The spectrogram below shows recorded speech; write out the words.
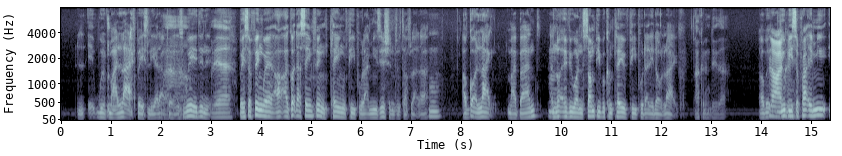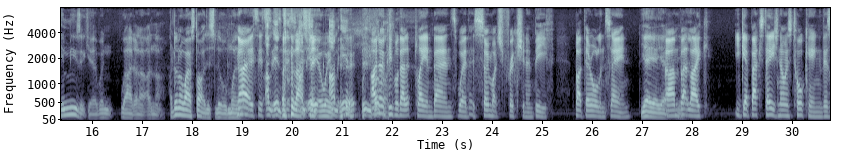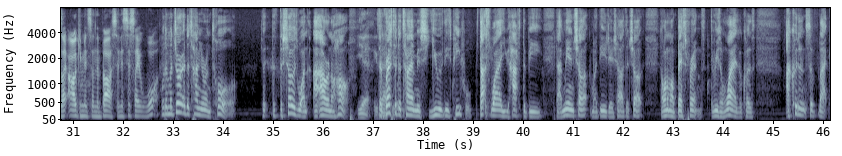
with my life basically at that point. It's weird, isn't it? Yeah. But it's a thing where I, I got that same thing playing with people like musicians and stuff like that. I've got to like my band, and not everyone. Some people can play with people that they don't like. I couldn't do that. Oh, but No, I you'll be surprised in, mu- in music, yeah. When well, I don't know, I don't know. I don't know why I started this little money. no, it's it's. I'm in. Like I'm straight in. away. I'm in. I know podcast. people that play in bands where there's so much friction and beef, but they're all insane. Yeah, yeah, yeah. Um, yeah. but like, you get backstage, no one's talking. There's like arguments on the bus, and it's just like, what? Well, the majority of the time you're on tour, the, the show is what an hour and a half. Yeah, exactly. The rest of the time is you with these people. That's why you have to be like me and Chuck, my DJ. Shout out to Chuck. They're one of my best friends. The reason why is because I couldn't sort of like.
